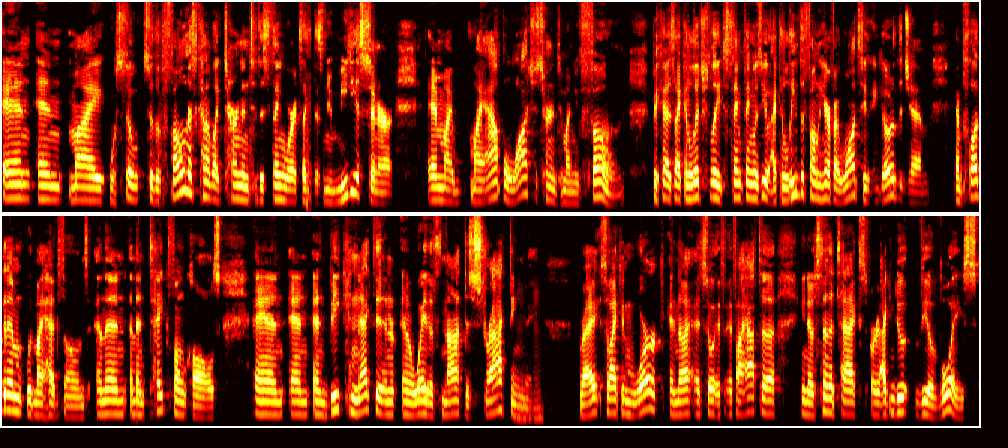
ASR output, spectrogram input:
and and my so so the phone is kind of like turned into this thing where it's like this new media center and my my apple watch is turned into my new phone because i can literally same thing with you i can leave the phone here if i want to and go to the gym and plug it in with my headphones and then and then take phone calls and and and be connected in, in a way that's not distracting me mm-hmm right? So I can work and not, so if, if I have to, you know, send a text or I can do it via voice,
